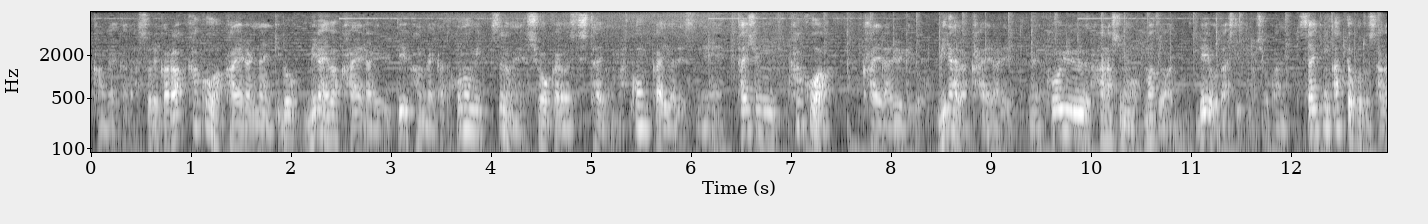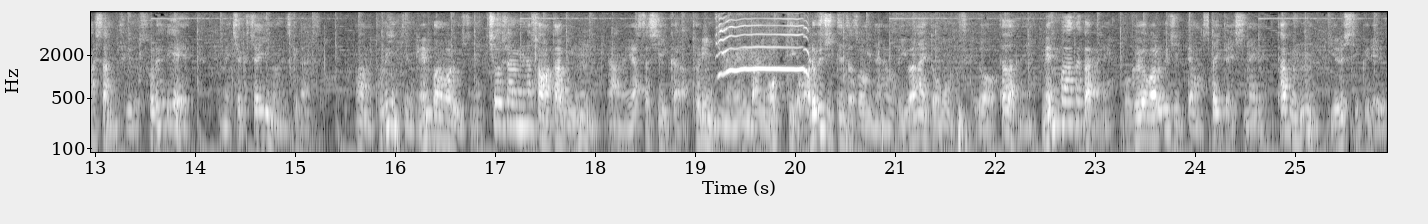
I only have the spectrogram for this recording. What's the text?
考え方。それから過去は変えられないけど未来は変えられるっていう考え方。この3つのね紹介をしたいと思います。今回はですね最初に過去は変えられるけど未来は変えられる、ね、こういう話のまずは例を出していきましょうかね。最近あったことを探したんですけどそれでめちゃくちゃいいのを見つけたんですよ。あのトリニティのメンバーの悪口ね。視聴者の皆さんは多分あの優しいからトリニティのメンバーにオッティが悪口言ってたぞみたいなこと言わないと思うんですけどただねメンバーだからね僕が悪口言っても伝えたりしないように多分許してくれる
